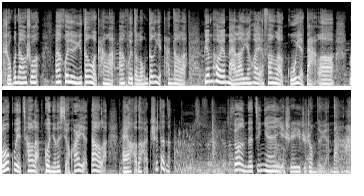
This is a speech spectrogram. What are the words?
手不挠说：“安徽的鱼灯我看了，安徽的龙灯也看到了，鞭炮也买了，烟花也放了，鼓也打了，锣鼓也敲了，过年的雪花也到了，还有好多好吃的呢。希望你的今年也是一直这么的圆满哈。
